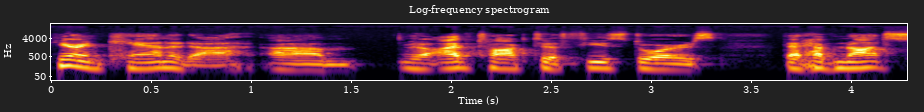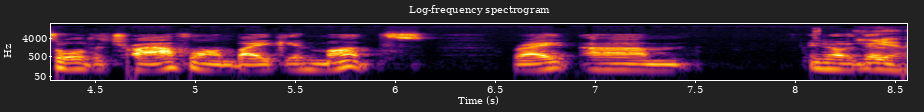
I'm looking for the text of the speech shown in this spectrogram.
here in Canada, um, you know, I've talked to a few stores that have not sold a triathlon bike in months, right? Um, you know, the Yeah.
